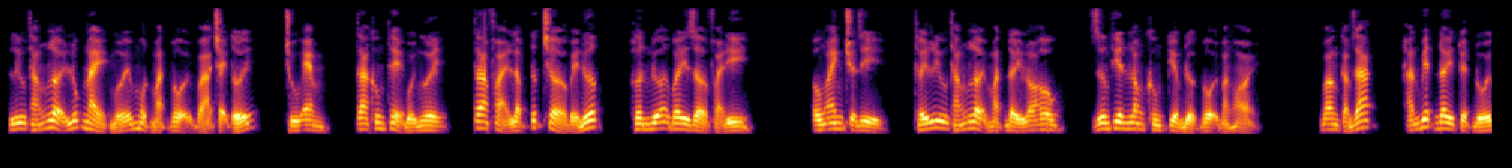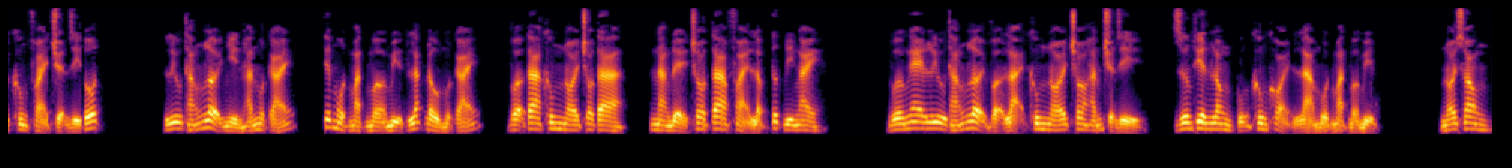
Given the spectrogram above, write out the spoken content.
lưu thắng lợi lúc này mới một mặt vội và chạy tới, chú em, ta không thể bồi ngươi, ta phải lập tức trở về nước, hơn nữa bây giờ phải đi. Ông anh chuyện gì? Thấy lưu thắng lợi mặt đầy lo âu, dương thiên long không kiềm được vội vàng hỏi. Bằng cảm giác, hắn biết đây tuyệt đối không phải chuyện gì tốt lưu thắng lợi nhìn hắn một cái, tiếp một mặt mờ mịt lắc đầu một cái, vợ ta không nói cho ta, nàng để cho ta phải lập tức đi ngay. Vừa nghe lưu thắng lợi vợ lại không nói cho hắn chuyện gì, dương thiên long cũng không khỏi là một mặt mờ mịt. Nói xong,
